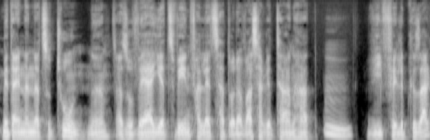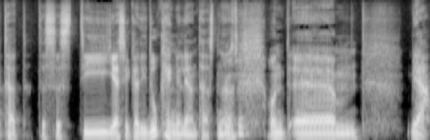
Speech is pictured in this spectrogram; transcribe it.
miteinander zu tun. Ne? Also wer jetzt wen verletzt hat oder was er getan hat, mhm. wie Philipp gesagt hat, das ist die Jessica, die du kennengelernt hast. Ne? Richtig. Und ähm, ja.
